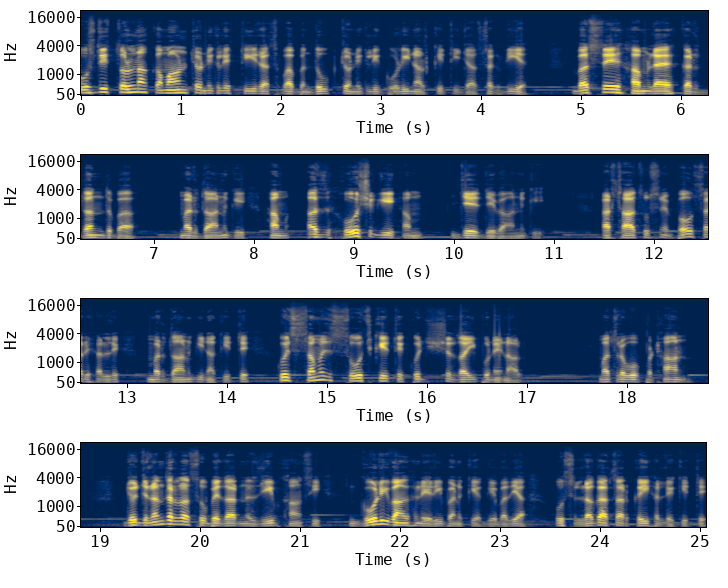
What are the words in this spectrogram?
ਉਸ ਦੀ ਤੁਲਨਾ ਕਮਾਨ ਚੋਂ ਨਿਕਲੇ ਤੀਰ ਅਥਵਾ ਬੰਦੂਕ ਚੋਂ ਨਿਕਲੀ ਗੋਲੀ ਨਾਲ ਕੀਤੀ ਜਾ ਸਕਦੀ ਹੈ। ਬਸੇ ਹਮਲੇ ਕਰ ਦੰਦਬਾ ਮਰਦਾਨਗੀ, ਹਮ ਅਜ਼ ਹੋਸ਼ਗੀ ਹਮ ਜੇ ਦੀਵਾਨਗੀ। ਅਰਥਾਤ ਉਸਨੇ ਬਹੁਤ ਸਾਰੇ ਹੱਲੇ ਮਰਦਾਨਗੀ ਨਾਲ ਕੀਤੇ ਕੁਝ ਸਮਝ, ਸੋਚ ਕੇ ਤੇ ਕੁਝ ਸ਼ਦਾਈ ਪੁਨੇ ਨਾਲ। ਮਤਲਬ ਉਹ ਪਠਾਨ, ਜੋ ਜਲੰਧਰ ਦਾ ਸੂਬੇਦਾਰ ਨਜੀਬ ਖਾਨ ਸੀ, ਗੋਲੀ ਵਾਂਗ ਹਨੇਰੀ ਬਣ ਕੇ ਅੱਗੇ ਵਧਿਆ। ਉਸ ਲਗਾਤਾਰ ਕਈ ਹੱਲੇ ਕੀਤੇ,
